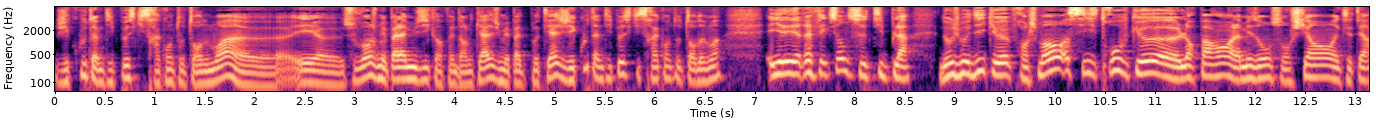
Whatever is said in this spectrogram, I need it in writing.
j'écoute un petit peu ce qui se raconte autour de moi euh, et euh, souvent je mets pas la musique en fait dans le cas, je mets pas de podcast, j'écoute un petit peu ce qui se raconte autour de moi et il y a des réflexions de ce type-là. Donc je me dis que franchement, s'ils trouvent que euh, leurs parents à la maison sont chiants, etc.,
